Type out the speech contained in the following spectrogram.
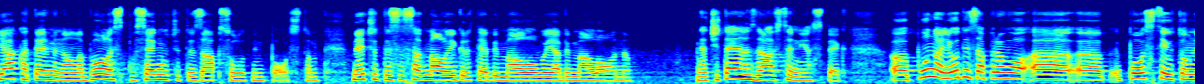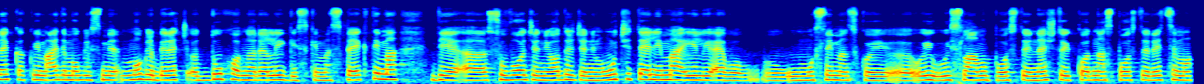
jaka terminalna bolest, posegnut ćete za apsolutnim postom. Nećete se sad malo igrati, ja bi malo ovo, ja bi malo ono. Znači, taj jedan zdravstveni aspekt. E, puno ljudi zapravo e, e, postoji u tom nekakvim, ajde mogli, bi reći duhovno-religijskim aspektima gdje su vođeni određenim učiteljima ili evo u muslimanskoj, u islamu postoji nešto i kod nas postoji recimo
